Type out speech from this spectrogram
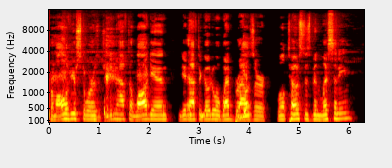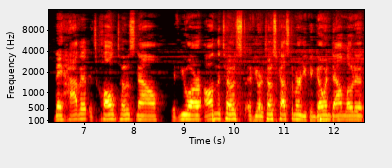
from all of your stores, that you didn't have to log in, you didn't have to go to a web browser. Well, Toast has been listening. They have it. It's called Toast Now. If you are on the Toast, if you're a Toast customer, you can go and download it.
